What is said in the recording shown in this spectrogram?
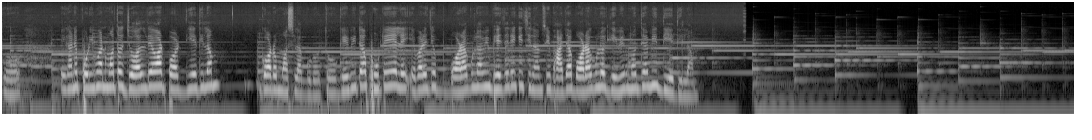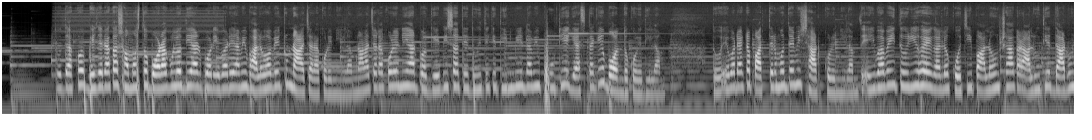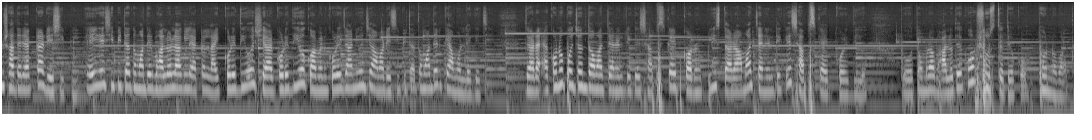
তো এখানে পরিমাণ মতো জল দেওয়ার পর দিয়ে দিলাম গরম মশলা গুঁড়ো। তো গ্রেভিটা ফুটে এলে এবারে যে বড়াগুলো আমি ভেজে রেখেছিলাম, সেই ভাজা বড়াগুলো গ্রেভির মধ্যে আমি দিয়ে দিলাম। তো দেখো ভেজে রাখা সমস্ত বড়াগুলো দেওয়ার পর এবারে আমি ভালোভাবে একটু নাড়াচাড়া করে নিলাম। নাড়াচাড়া করে নেওয়ার পর গ্রেভির সাথে দুই থেকে তিন মিনিট আমি ফুটিয়ে গ্যাসটাকে বন্ধ করে দিলাম। তো এবার একটা পাত্রের মধ্যে আমি সার্ভ করে নিলাম। তো এইভাবেই তৈরি হয়ে গেল কচি, পালং শাক আর আলু দিয়ে দারুণ স্বাদের একটা রেসিপি এই রেসিপিটা তোমাদের ভালো লাগলে একটা লাইক করে দিও শেয়ার করে দিও কমেন্ট করে জানিও যে আমার রেসিপিটা তোমাদের কেমন লেগেছে। যারা এখনও পর্যন্ত আমার চ্যানেলটিকে সাবস্ক্রাইব করেন প্লিজ তারা আমার চ্যানেলটিকে সাবস্ক্রাইব করে দিও। তো তোমরা ভালো থেকো সুস্থ থেকো। ধন্যবাদ।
